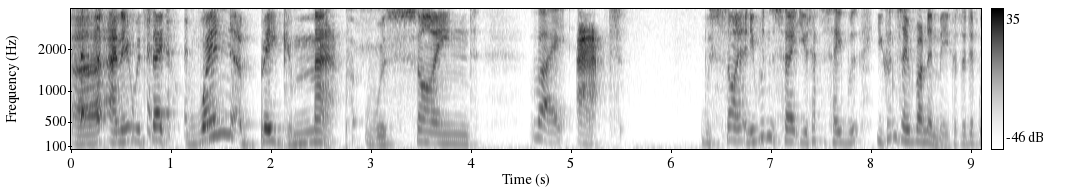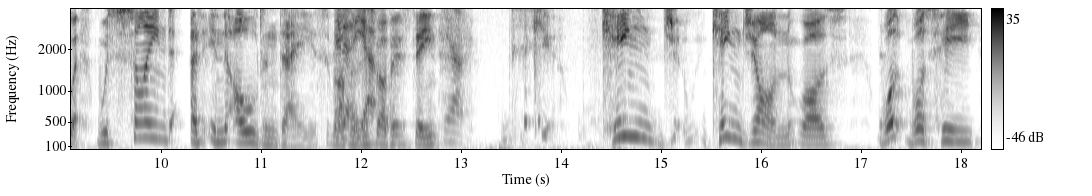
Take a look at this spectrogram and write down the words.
uh, and it would say when Big Map was signed Right. at was signed, and you wouldn't say you'd have to say you couldn't say Running Me because a different word was signed in the olden days rather than yeah. twelve fifteen. Yeah. King King John was what was he?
